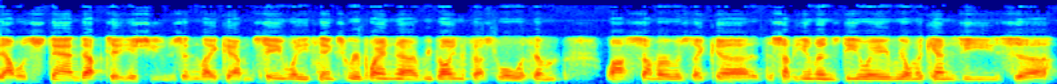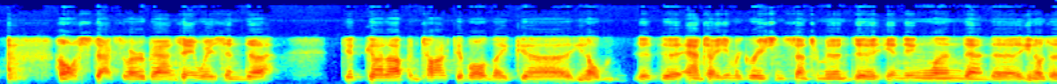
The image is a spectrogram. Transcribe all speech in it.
that will stand up to issues and like um, say what he thinks. We were playing uh, Rebellion Festival with him last summer. It was like uh, the Subhumans, DOA, Real McKenzies, uh, oh stacks of other bands. Anyways, and uh, Dick got up and talked about like uh, you know the, the anti-immigration sentiment uh, in England and uh, you know the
